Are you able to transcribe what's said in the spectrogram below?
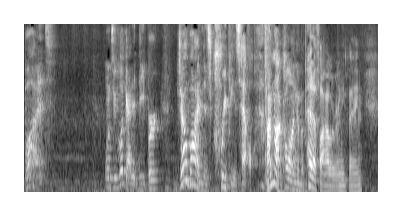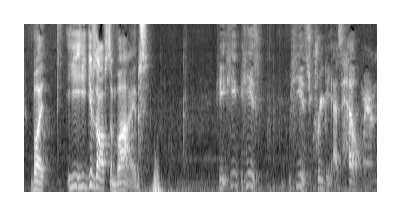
But once you look at it deeper, Joe Biden is creepy as hell. I'm not calling him a pedophile or anything, but he, he gives off some vibes. He he he's he is creepy as hell, man.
